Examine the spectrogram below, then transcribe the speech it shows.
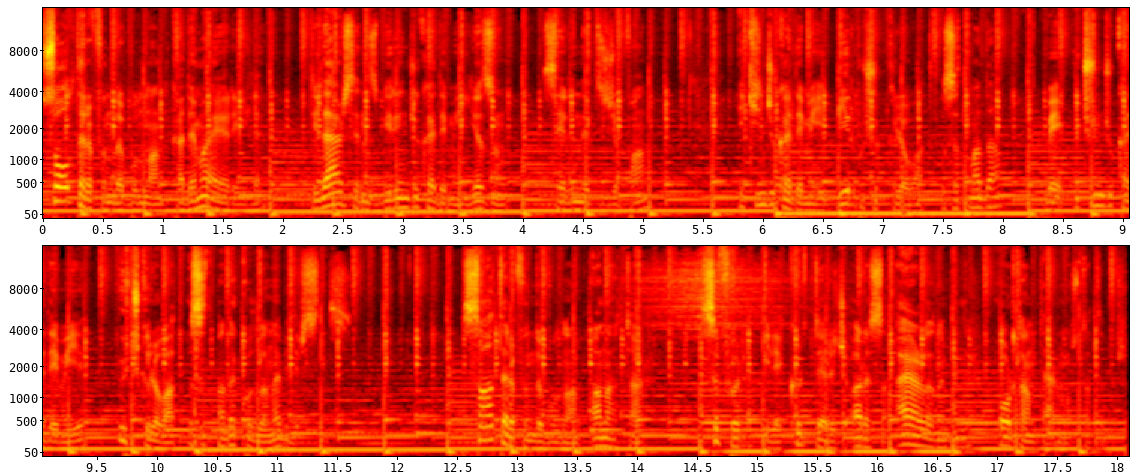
Sol tarafında bulunan kademe ayarı ile dilerseniz birinci kademeyi yazın serinletici fan, ikinci kademeyi 1.5 kW ısıtmada ve üçüncü kademeyi 3 kW ısıtmada kullanabilirsiniz. Sağ tarafında bulunan anahtar 0 ile 40 derece arası ayarlanabilir ortam termostatıdır.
